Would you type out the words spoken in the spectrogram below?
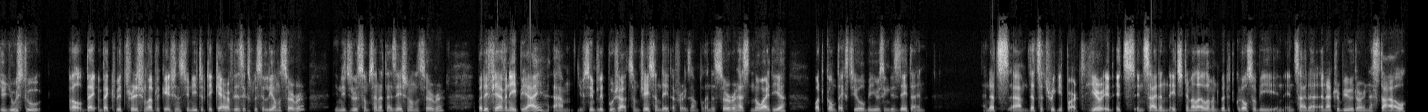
you used to, well, back, back with traditional applications, you need to take care of this explicitly on the server. You need to do some sanitization on the server. But if you have an API, um, you simply push out some JSON data, for example, and the server has no idea what context you will be using this data in. And that's um, that's a tricky part. Here it, it's inside an HTML element, but it could also be in, inside a, an attribute or in a style,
